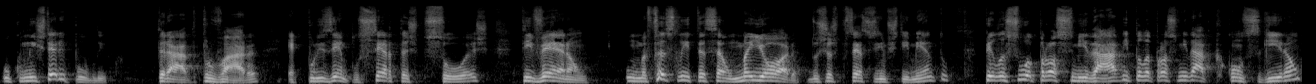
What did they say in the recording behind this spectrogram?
o que o Ministério Público terá de provar é que, por exemplo, certas pessoas tiveram uma facilitação maior dos seus processos de investimento pela sua proximidade e pela proximidade que conseguiram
